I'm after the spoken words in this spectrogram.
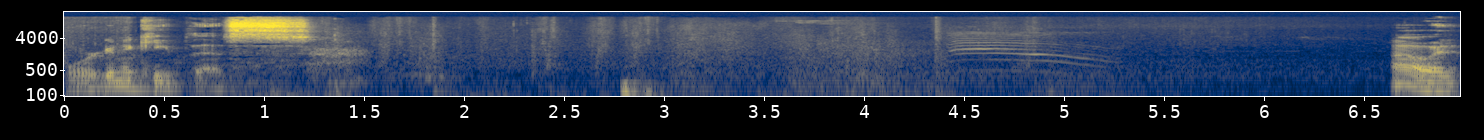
We're going to keep this. Oh, it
